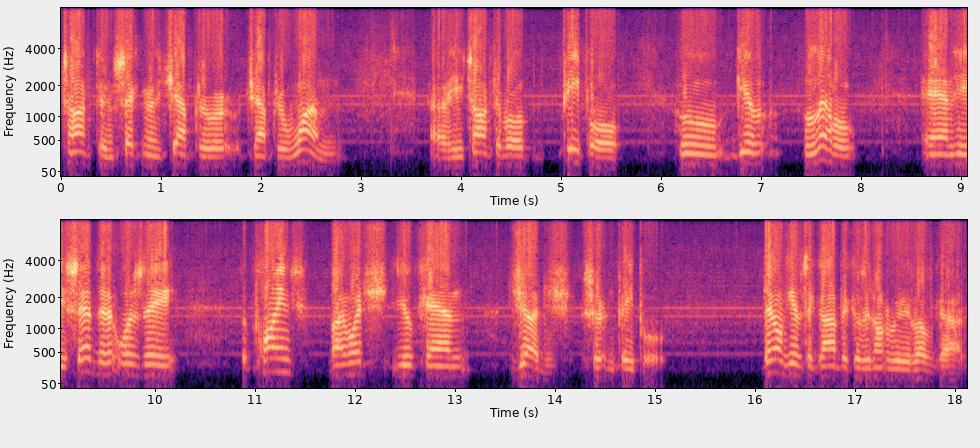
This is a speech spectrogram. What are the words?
talked in 2 Corinthians chapter, chapter 1, uh, he talked about people who give little, and he said that it was the, the point by which you can judge certain people. They don't give to God because they don't really love God.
